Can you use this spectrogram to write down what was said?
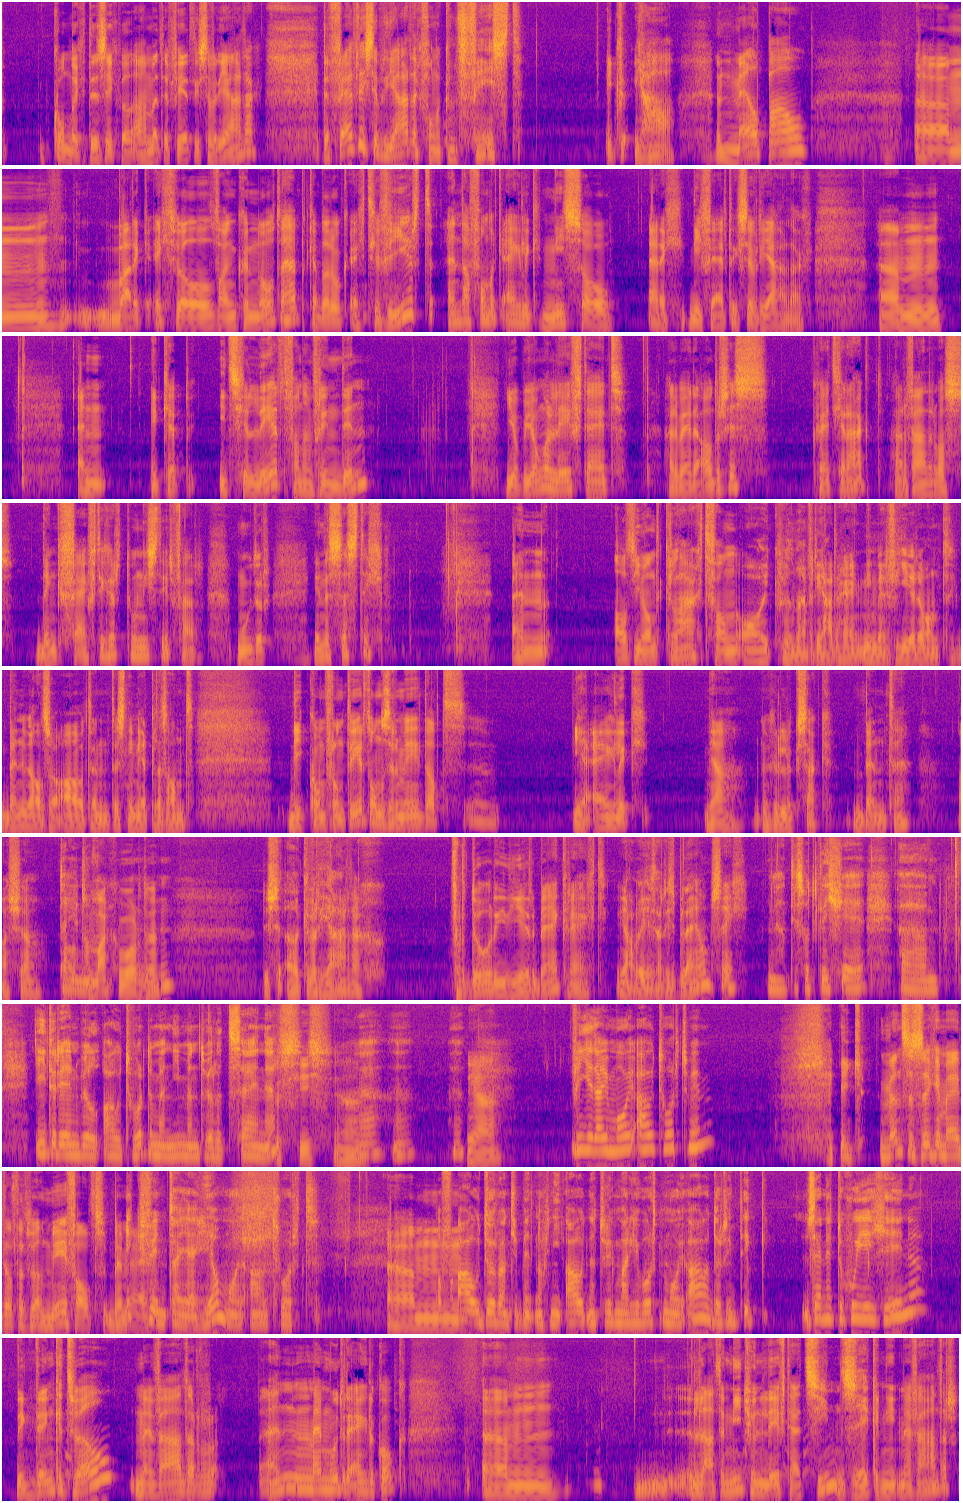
kondigde zich wel aan met de 40ste verjaardag. De 50ste verjaardag vond ik een feest. Ik, ja, een mijlpaal. Ehm, waar ik echt wel van genoten heb. Ik heb dat ook echt gevierd. En dat vond ik eigenlijk niet zo erg, die 50ste verjaardag. Ehm, en ik heb iets geleerd van een vriendin die op jonge leeftijd haar beide ouders is kwijtgeraakt. Haar vader was, denk vijftiger toen hij stierf. Haar moeder in de zestig. En als iemand klaagt van oh, ik wil mijn verjaardag eigenlijk niet meer vieren, want ik ben nu al zo oud en het is niet meer plezant. Die confronteert ons ermee dat eh, je eigenlijk ja, een gelukzak bent, hè, als je Dat oud mag worden. Mhm. Dus elke verjaardag, verdorie, die je erbij krijgt, ja, wees daar eens blij om, zeg. Ja, het is wat cliché. Ehm, iedereen wil oud worden, maar niemand wil het zijn. Hè? Precies, ja. Ja, ja. ja. Vind je dat je mooi oud wordt, Wim? Ik, mensen zeggen mij dat het wel meevalt bij mij. Ik vind dat je heel mooi oud wordt. Ehm, Of ouder, want je bent nog niet oud natuurlijk, maar je wordt mooi ouder. Ik, zijn het de goede genen? Ik denk het wel. Mijn vader en mijn moeder eigenlijk ook. ehm, laten niet hun leeftijd zien. Zeker niet mijn vader.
